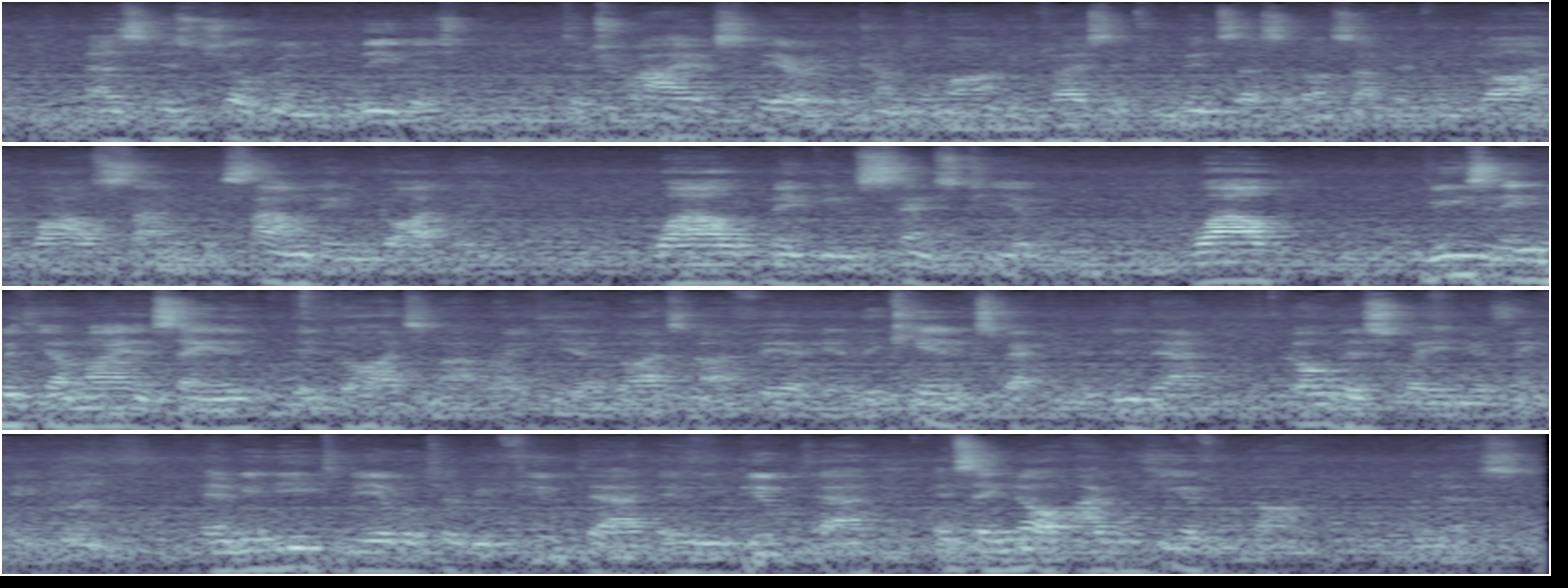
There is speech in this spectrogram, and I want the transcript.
as His children, and believers, to try a spirit that comes along and tries to convince us about something from God while sound, sounding godly, while making sense to you, while reasoning with your mind and saying, God's not right here, God's not fair here, they can't expect you to do that. Go this way in your thinking. And we need to be able to refute that and rebuke that and say, no, I will hear from God on this.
